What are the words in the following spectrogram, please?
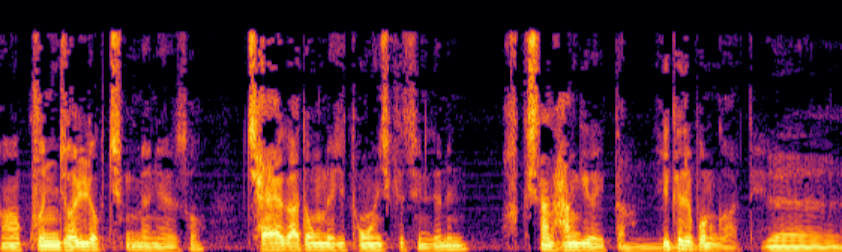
어, 군 전력 측면에서 재가동 내지 동원시킬 수 있는 데는 확실한 한계가 있다. 음. 이렇게들 보는 것 같아요. 네.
